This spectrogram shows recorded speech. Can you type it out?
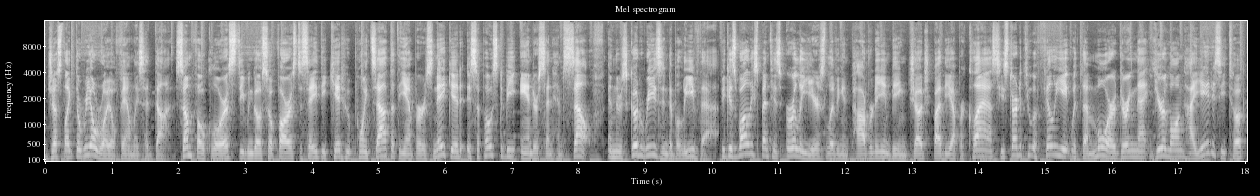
just like the real royal families had done. Some folklorists even go so far as to say the kid who points out that the emperor is naked is supposed to be Andersen himself, and there's good reason to believe that. Because while he spent his early years living in poverty and being judged by the upper class, he started to affiliate with them more during that year-long hiatus he took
